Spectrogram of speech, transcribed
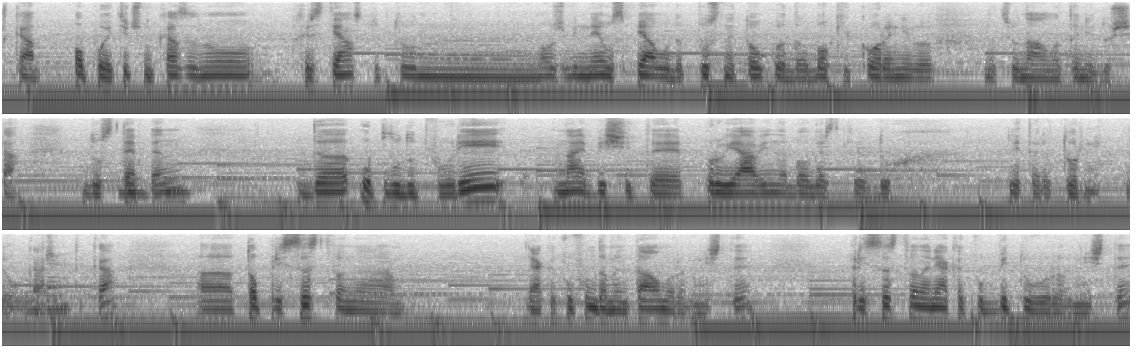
така, по-поетично казано, християнството може би не е успяло да пусне толкова дълбоки корени в националната ни душа до степен да оплодотвори най-висшите прояви на българския дух, литературни, да го кажем okay. така. А, то присъства на някакво фундаментално равнище, присъства на някакво битово равнище,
